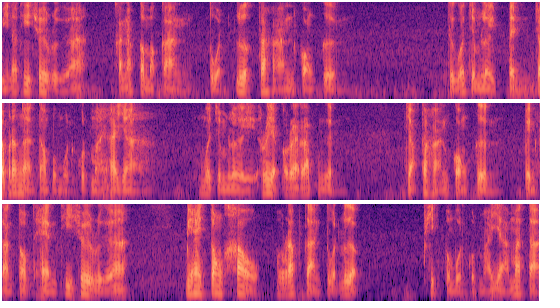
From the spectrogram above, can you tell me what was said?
มีหน้าที่ช่วยเหลือ คณะกรรมการตรวจเลือกทหารกองเกิน ถือว่าจำเลยเป็นเจ้าพนักงานตามประมวลกฎหมายอาญา เมื่อจำเลยเรียกและรับเงิน จากทหารกองเกินเป็นการตอบแทนที่ช่วยเหลือ มิให้ต้องเข้ารับการตรวจเลือก ผิดประมวลกฎหมายยามาตรา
